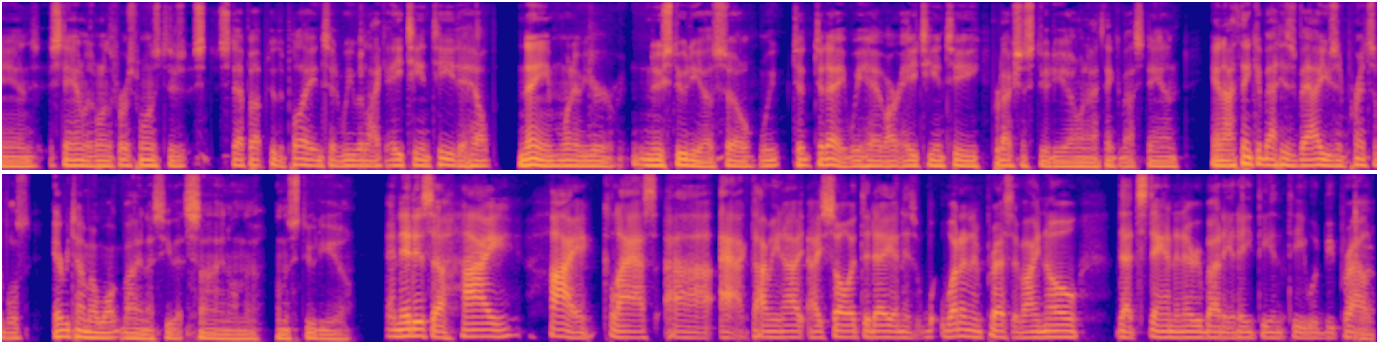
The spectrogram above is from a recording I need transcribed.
and Stan was one of the first ones to step up to the plate and said we would like AT and T to help name one of your new studios. So we t- today we have our AT and T production studio, and I think about Stan, and I think about his values and principles every time I walk by and I see that sign on the on the studio. and it is a high high class uh, act i mean I, I saw it today and it's what an impressive i know that stan and everybody at at&t would be proud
